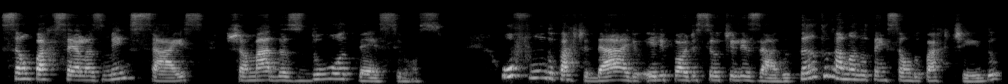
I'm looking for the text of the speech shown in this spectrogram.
São parcelas mensais chamadas duodécimos. O fundo partidário ele pode ser utilizado tanto na manutenção do partido,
